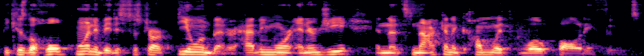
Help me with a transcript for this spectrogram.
because the whole point of it is to start feeling better, having more energy, and that's not going to come with low quality foods.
